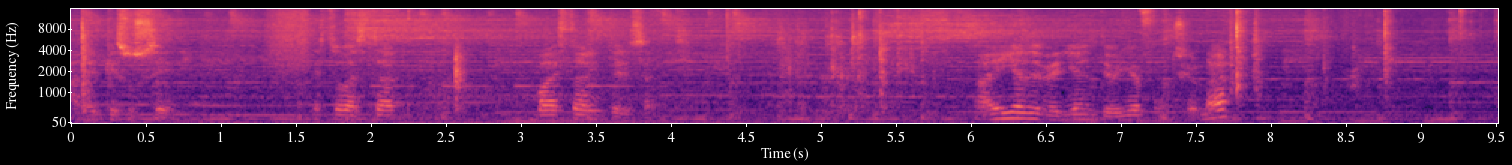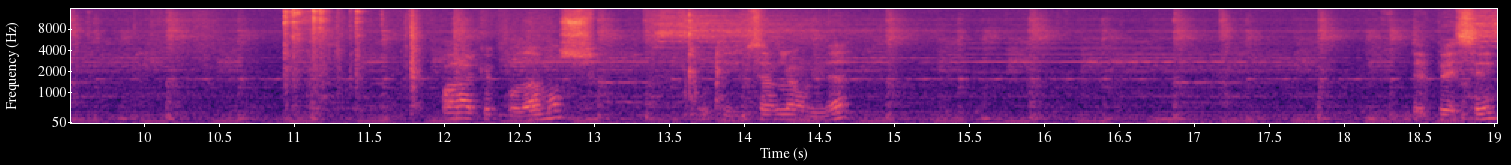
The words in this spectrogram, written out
A ver qué sucede. Esto va a estar, va a estar interesante. Ahí ya debería en teoría funcionar. Para que podamos utilizar la unidad PC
